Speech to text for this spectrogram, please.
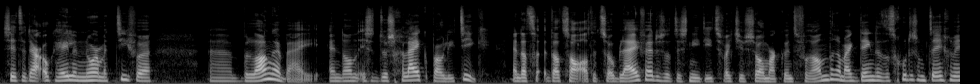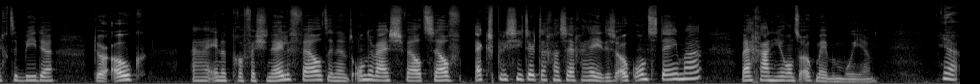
zitten daar ook hele normatieve uh, belangen bij. En dan is het dus gelijk politiek. En dat, dat zal altijd zo blijven, dus dat is niet iets wat je zomaar kunt veranderen. Maar ik denk dat het goed is om tegenwicht te bieden door ook uh, in het professionele veld, in het onderwijsveld, zelf explicieter te gaan zeggen: hé, hey, dit is ook ons thema, wij gaan hier ons ook mee bemoeien. Ja,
